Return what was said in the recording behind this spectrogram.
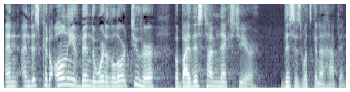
And, and this could only have been the word of the Lord to her, but by this time next year, this is what's going to happen.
